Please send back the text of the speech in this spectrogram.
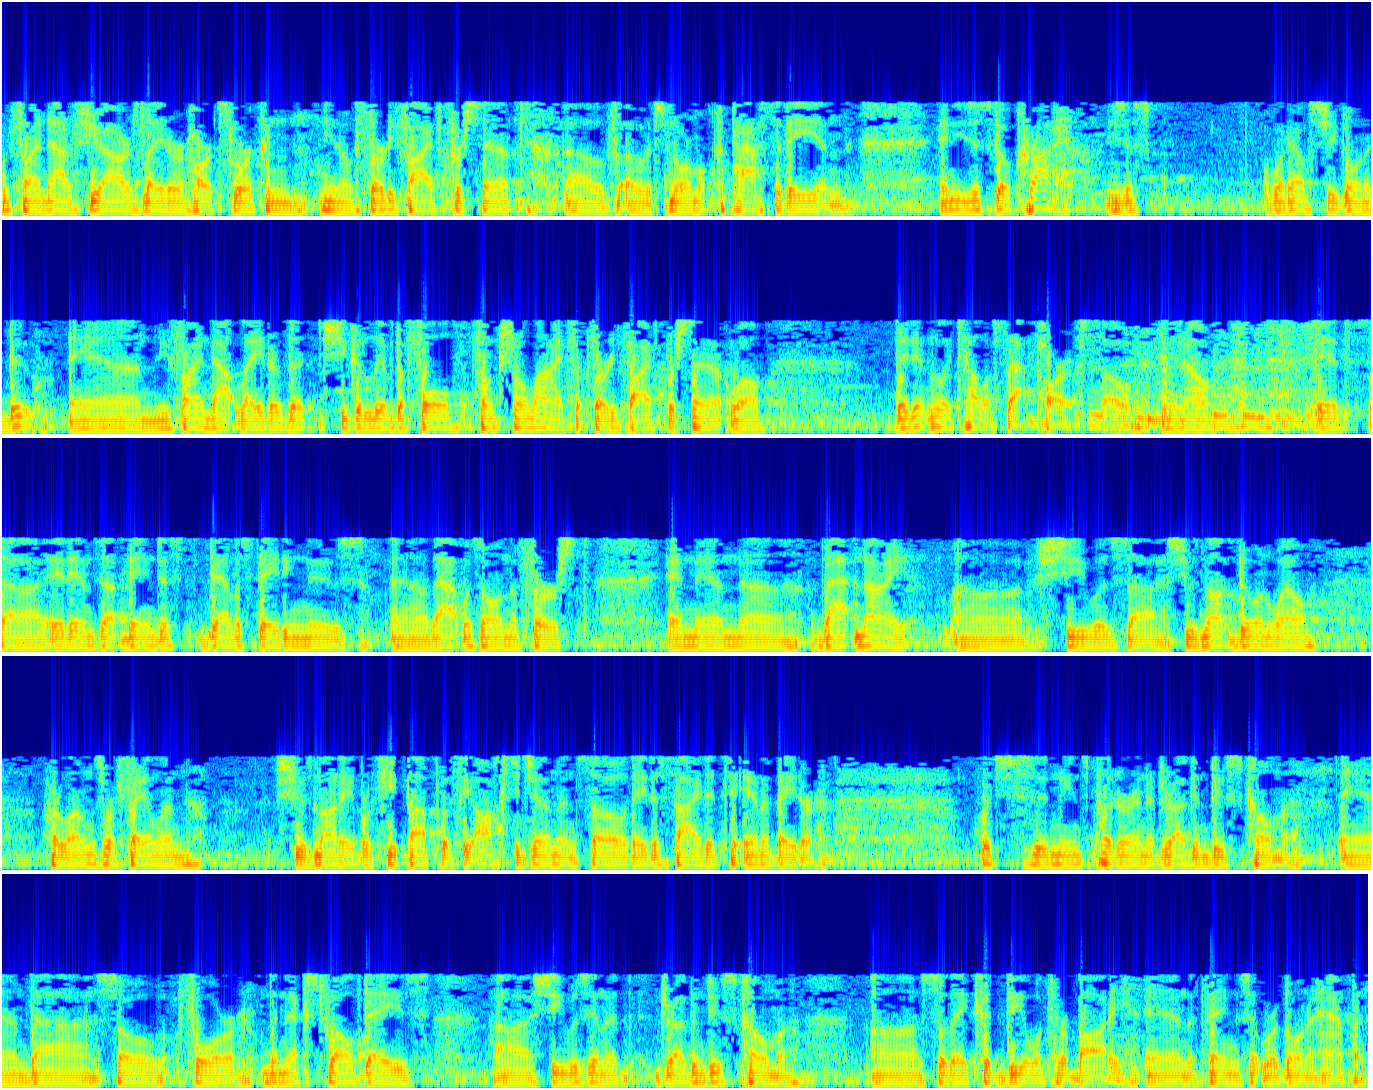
We find out a few hours later, her heart's working, you know, 35% of, of its normal capacity, and and you just go cry. You just, what else are you going to do? And you find out later that she could have lived a full functional life at 35%. Well, they didn't really tell us that part. So you know, it's uh, it ends up being just devastating news. Uh, that was on the first, and then uh, that night uh, she was uh, she was not doing well. Her lungs were failing. She was not able to keep up with the oxygen, and so they decided to intubate her which means put her in a drug-induced coma. And uh, so for the next 12 days, uh, she was in a drug-induced coma, uh, so they could deal with her body and the things that were going to happen.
